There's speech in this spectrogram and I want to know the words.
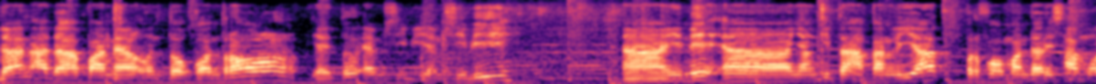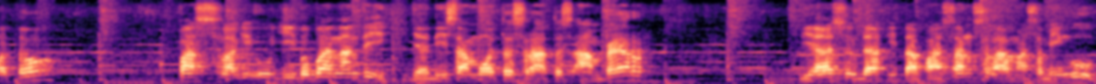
dan ada panel untuk kontrol yaitu MCB MCB Nah, ini uh, yang kita akan lihat performa dari Samoto pas lagi uji beban nanti. Jadi Samoto 100 ampere dia sudah kita pasang selama seminggu.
